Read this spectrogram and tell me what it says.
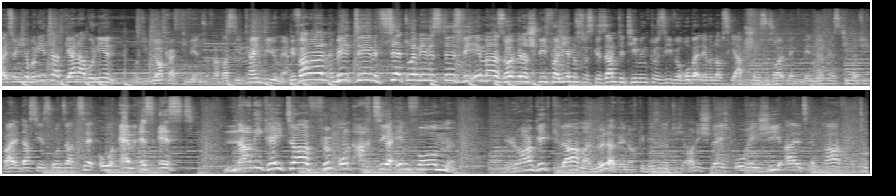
Falls ihr nicht abonniert habt, gerne abonnieren und die Glocke aktivieren. So verpasst ihr kein Video mehr. Wir fangen an mit dem ZOM. Ihr wisst es, wie immer, sollten wir das Spiel verlieren, müssen wir das gesamte Team inklusive Robert Lewandowski abstoßen. Sollten wir gewinnen, dürfen wir das Team natürlich behalten. Das hier ist unser ZOM. Es ist Navigator 85er Inform. Ja, geht klar, mal Müller wäre noch gewesen, natürlich auch nicht schlecht. Oregie als Path to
